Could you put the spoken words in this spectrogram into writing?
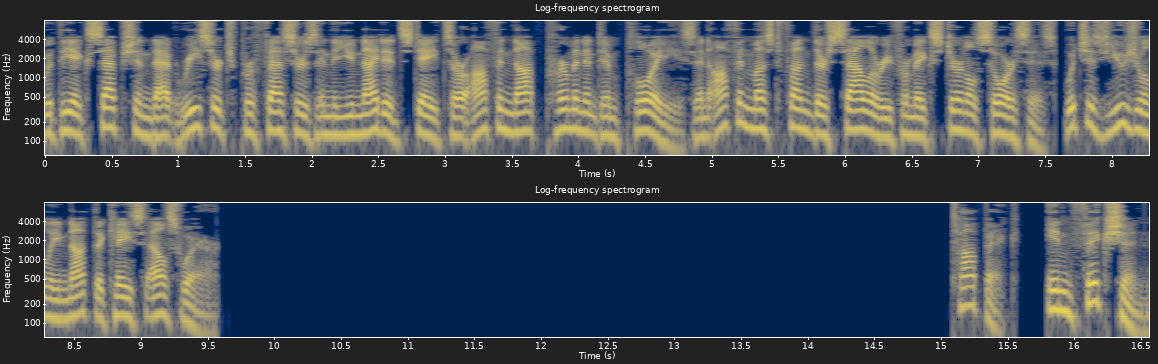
with the exception that research professors in the United States are often not permanent employees and often must fund their salary from external sources, which is usually not the case elsewhere. In fiction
